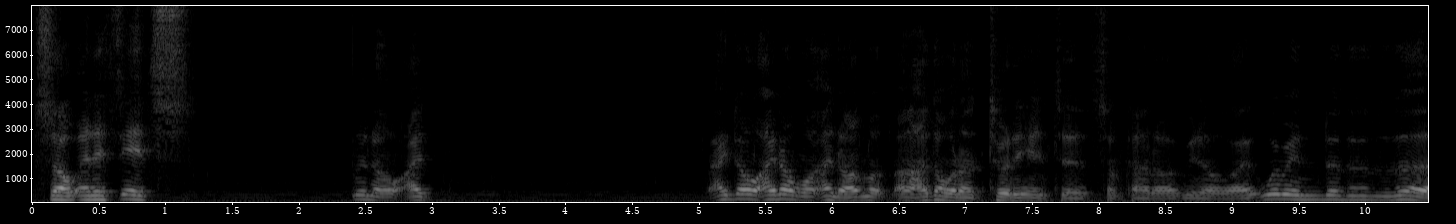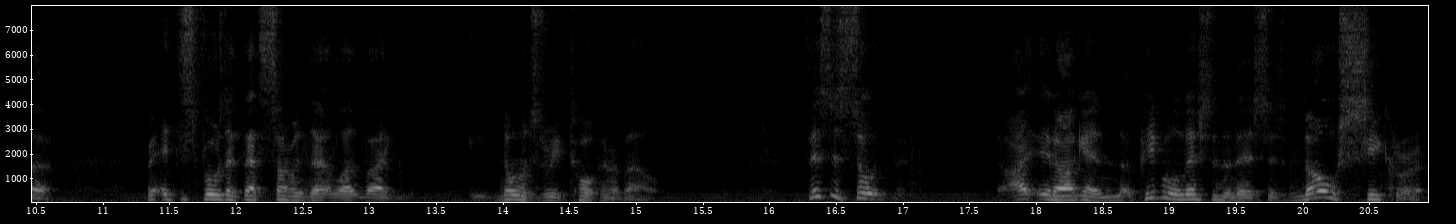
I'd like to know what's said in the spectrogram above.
So and it's it's, you know, I. I don't. I don't want. I know. I'm not. I don't want to turn it into some kind of you know like women. Da, da, da. But it just feels like that's something that like like no one's really talking about. This is so. I you know again people listening to this. It's no secret,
